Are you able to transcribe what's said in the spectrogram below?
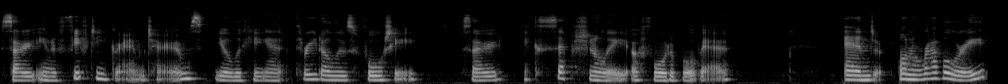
So in 50 gram terms, you're looking at $3.40. So exceptionally affordable there. And on Ravelry,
